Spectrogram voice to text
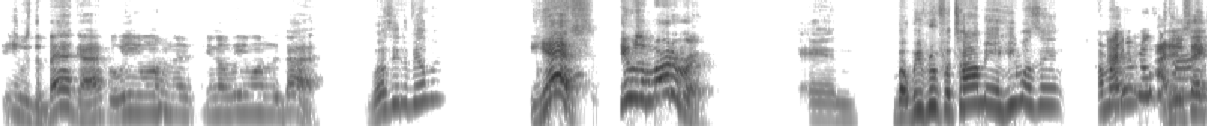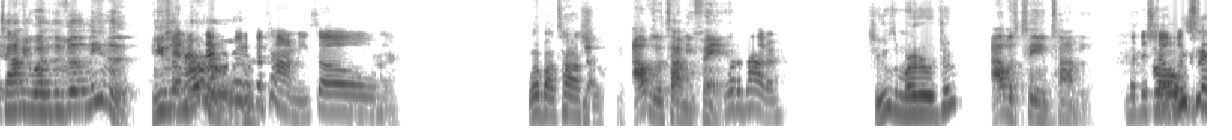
he was the bad guy, but we didn't want him to, you know, we didn't want him to die. was he the villain? Yes, he was a murderer. And but we root for Tommy, and he wasn't a I murderer. didn't root for I didn't Tommy. say Tommy wasn't the villain either. He was a and I never murderer. rooted for Tommy. So Okay. What about Tasha? I was a Tommy fan. what about her? She was a murderer too. I was Team Tommy. But the So show are we was saying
